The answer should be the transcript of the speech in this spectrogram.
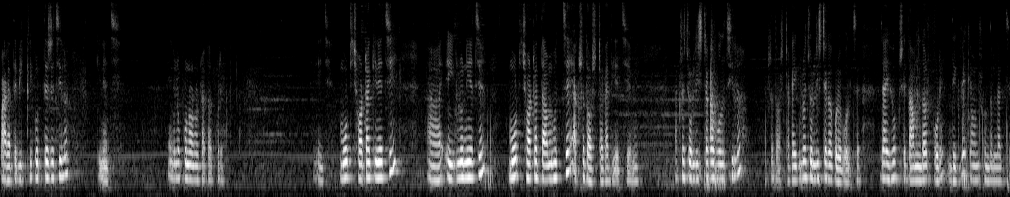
পাড়াতে বিক্রি করতে এসেছিল, কিনেছি। এগুলো পনেরো টাকা করে। এই যে, মোট ছটা কিনেছি। এইগুলো নিয়েছে। মোট ছটার দাম হচ্ছে একশো দশ টাকা দিয়েছি আমি। একশো চল্লিশ টাকা বলছিল। একশো দশ টাকা, এগুলো চল্লিশ টাকা করে বলছে। যাই হোক, সে দাম দর করে দেখবে কেমন সুন্দর লাগছে।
